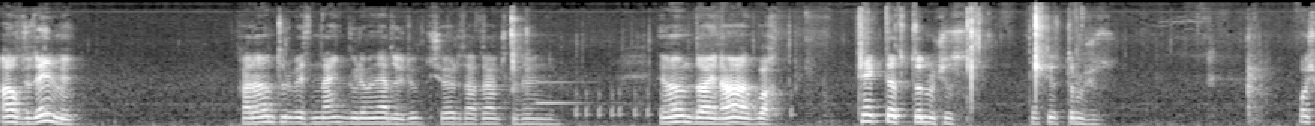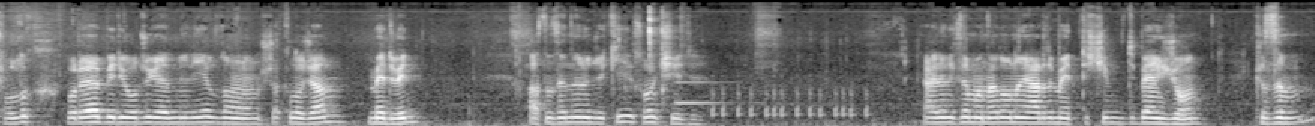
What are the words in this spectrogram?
Avuktu değil mi? Karanın türbesinden gülmeler duyduk. Dışarı tahtam çıkın sevindim. Yanım dayına ha bak. Tek de tutturmuşuz. Tek de tutturmuşuz. Hoş bulduk. Buraya bir yolcu gelmeli diye uzun olmuş. Akıl hocam Medvin. Aslında senden önceki son kişiydi. İlerlemek zamanlarda ona yardım etti. Şimdi ben John. Kızım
